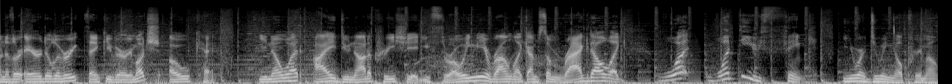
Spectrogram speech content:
another air delivery. Thank you very much. Okay. You know what? I do not appreciate you throwing me around like I'm some ragdoll. Like, what, what do you think you are doing, El Primo?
